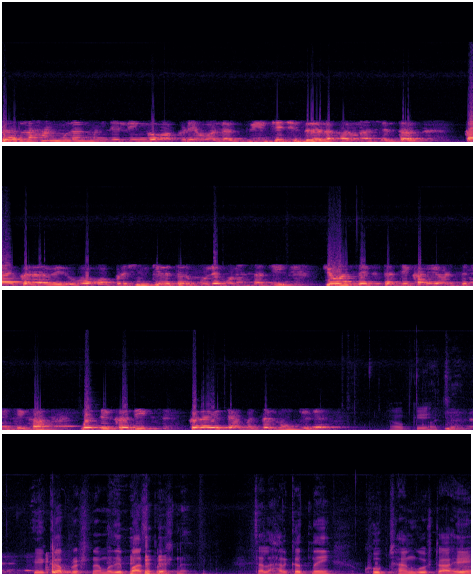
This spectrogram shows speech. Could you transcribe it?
सर लहान मुलांमध्ये लिंग वाकडे व लघवीचे छिद्र घालून असेल तर काय करावे? व ऑपरेशन केले तर मुले होण्यासाठी किंवा सेक्ससाठी काही अडचण येते का? व ते कधी करावे त्याबद्दल माहिती द्या. ओके. अच्छा. एका प्रश्नामध्ये पाच प्रश्न. चला हरकत नाही. खूप छान गोष्ट आहे.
